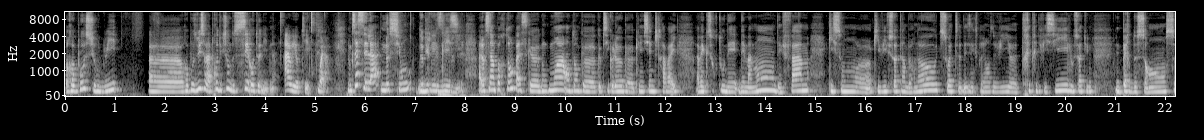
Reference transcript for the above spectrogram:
repose sur lui, euh, repose lui sur la production de sérotonine. Ah oui, ok. Voilà. Donc ça, c'est la notion De du plaisir. Alors c'est important parce que donc moi, en tant que, que psychologue euh, clinicienne, je travaille avec surtout des, des mamans, des femmes qui sont euh, qui vivent soit un burn-out, soit des expériences de vie euh, très très difficiles, ou soit une, une perte de sens,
